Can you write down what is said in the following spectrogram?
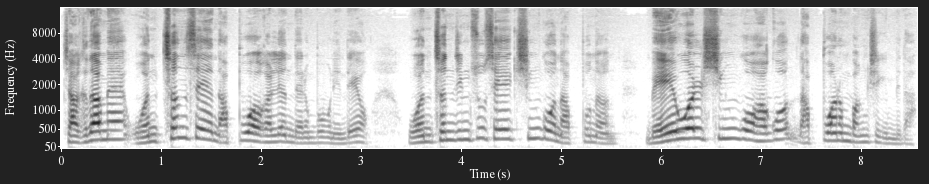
자, 그 다음에 원천세 납부와 관련되는 부분인데요. 원천징수세액 신고 납부는 매월 신고하고 납부하는 방식입니다.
